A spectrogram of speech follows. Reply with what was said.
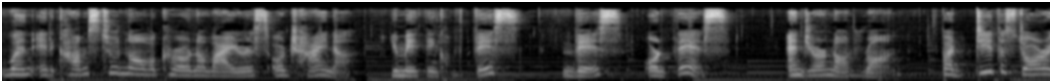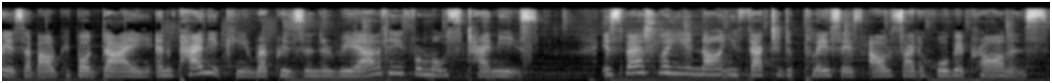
When it comes to novel coronavirus or China, you may think of this, this, or this, and you're not wrong. But did the stories about people dying and panicking represent the reality for most Chinese, especially in non infected places outside Hubei province?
